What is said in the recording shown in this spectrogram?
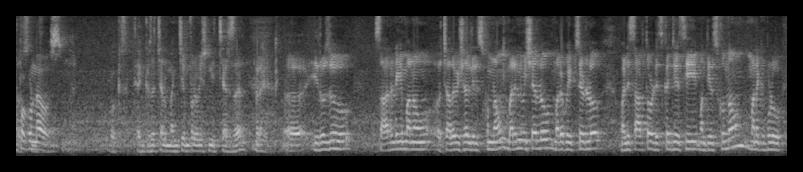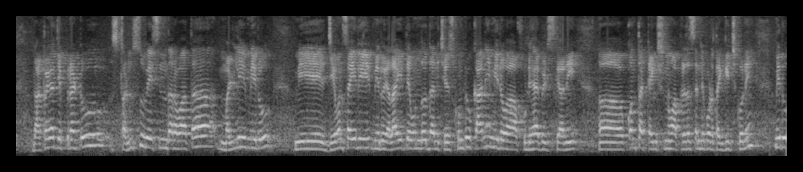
తప్పకుండా వస్తుంది okay sir. Thank you sir. చాలా మంచి ఇన్ఫర్మేషన్ ఇచ్చారు సార్. ఈరోజు సార్ అడిగి మనం చాలా విషయాలు తెలుసుకున్నాం. మరిన్ని విషయాలు మరొక ఎపిసోడ్లో మళ్ళీ సార్తో డిస్కస్ చేసి మనం తెలుసుకుందాం. మనకి ఇప్పుడు డాక్టర్ గారు చెప్పినట్టు స్టంట్స్ వేసిన తర్వాత మళ్ళీ మీరు మీ జీవనశైలి మీరు ఎలా అయితే ఉందో దాన్ని చేసుకుంటూ కానీ మీరు ఆ ఫుడ్ హ్యాబిట్స్ కానీ కొంత టెన్షన్ ఆ ప్రెజర్స్ అన్ని కూడా తగ్గించుకొని మీరు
